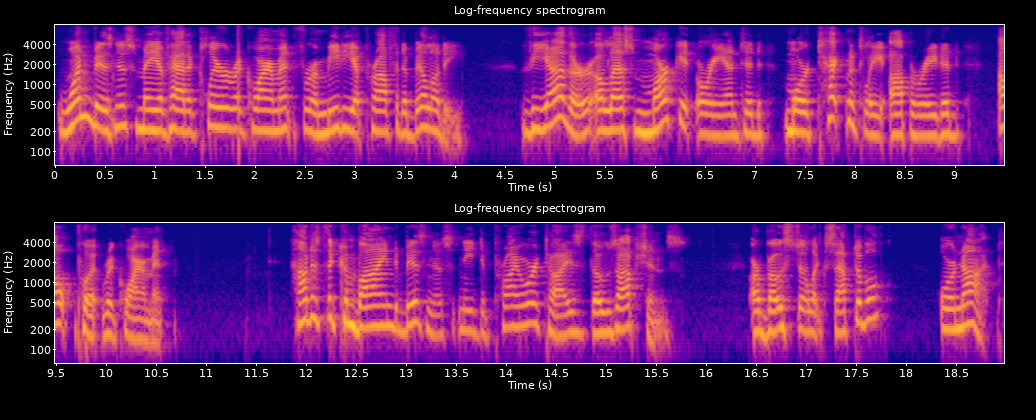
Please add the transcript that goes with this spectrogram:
One business may have had a clear requirement for immediate profitability, the other, a less market oriented, more technically operated output requirement. How does the combined business need to prioritize those options? Are both still acceptable or not?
